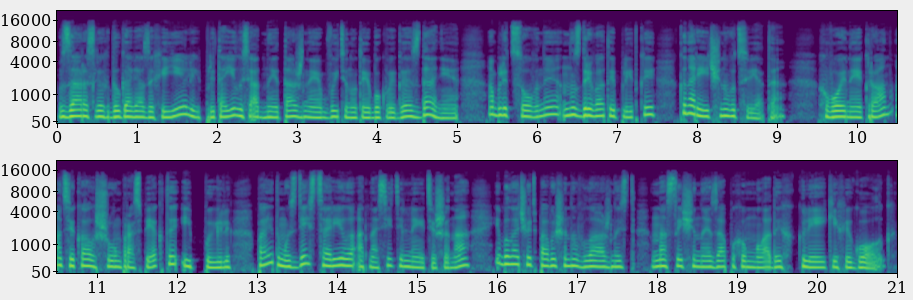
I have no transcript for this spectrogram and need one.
В зарослях долговязых елей притаилось одноэтажное вытянутое буквой «Г» здание, облицованное ноздреватой плиткой канареечного цвета. Хвойный экран отсекал шум проспекта и пыль, поэтому здесь царила относительная тишина и была чуть повышена влажность, насыщенная запахом молодых клейких иголок.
